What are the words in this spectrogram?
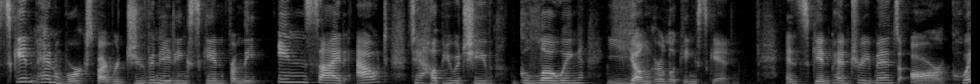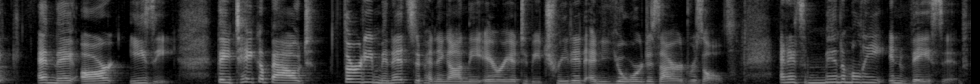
SkinPen works by rejuvenating skin from the inside out to help you achieve glowing, younger looking skin. And SkinPen treatments are quick and they are easy. They take about 30 minutes depending on the area to be treated and your desired results. And it's minimally invasive,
